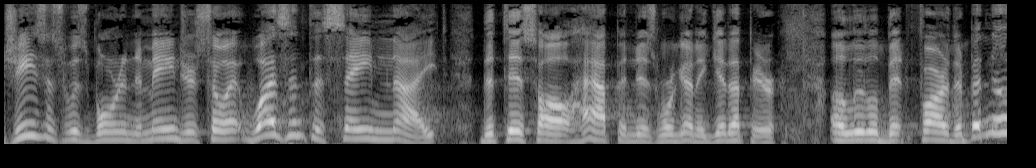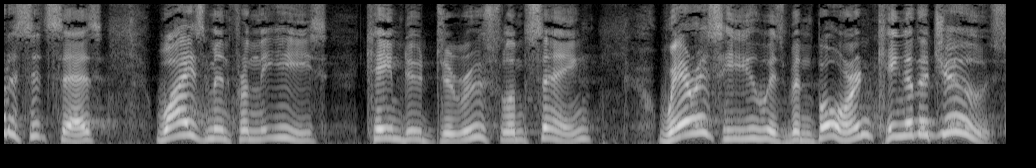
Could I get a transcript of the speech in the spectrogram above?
Jesus was born in the manger, so it wasn't the same night that this all happened as we're going to get up here a little bit farther. But notice it says, Wise men from the east came to Jerusalem saying, Where is he who has been born King of the Jews?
